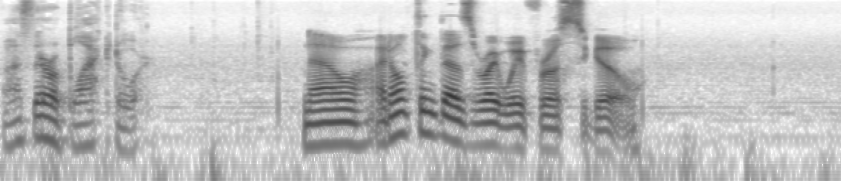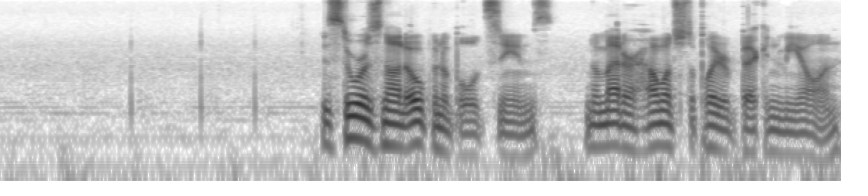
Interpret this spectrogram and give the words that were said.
Why is there a black door? Now, I don't think that's the right way for us to go. This door is not openable, it seems, no matter how much the player beckoned me on.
